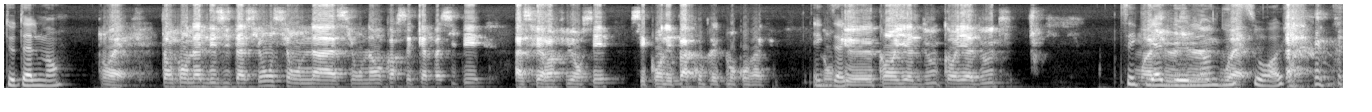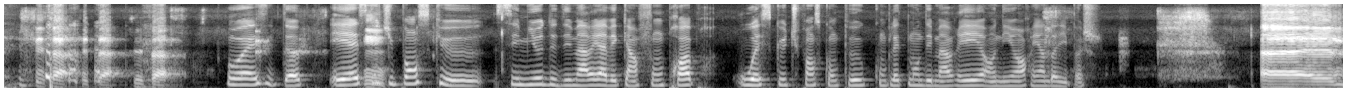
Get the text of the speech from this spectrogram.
Totalement. Ouais. Tant qu'on a de l'hésitation, si on a, si on a encore cette capacité à se faire influencer, c'est qu'on n'est pas complètement convaincu. Exact. Donc euh, quand il y a doute, quand il y a doute, c'est qu'il y a des langues sous roche. c'est ça, c'est ça, c'est ça. Ouais, c'est top. Et est-ce que mm. tu penses que c'est mieux de démarrer avec un fonds propre ou est-ce que tu penses qu'on peut complètement démarrer en n'ayant rien dans les poches? Euh,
